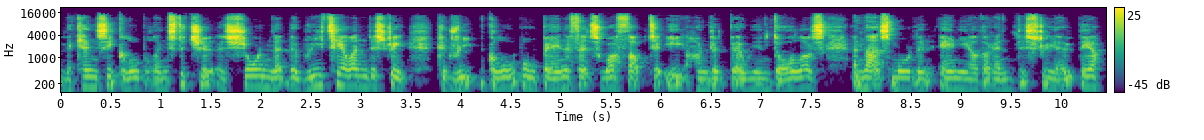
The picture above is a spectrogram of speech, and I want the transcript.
McKinsey Global Institute has shown that the retail industry could reap global benefits worth up to $800 billion, and that's more than any other industry out there.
